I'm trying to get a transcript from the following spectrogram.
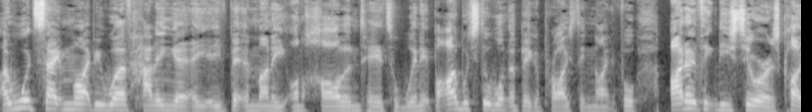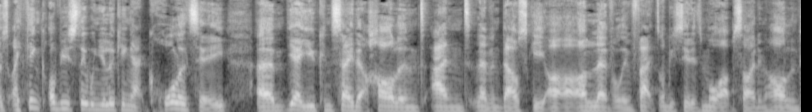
I would say it might be worth having a, a, bit of money on Haaland here to win it, but I would still want a bigger price than 94. I don't think these two are as close. I think obviously when you're looking at quality, um, yeah, you can say that Haaland and Lewandowski are, are level. In fact, obviously there's more upside in Haaland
